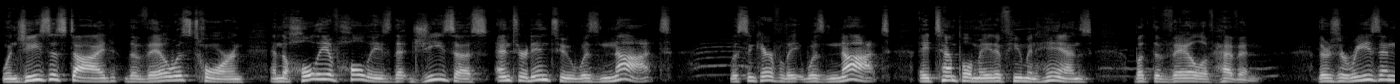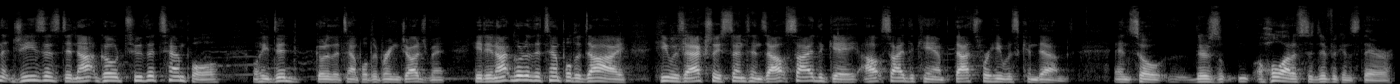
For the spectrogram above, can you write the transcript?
When Jesus died, the veil was torn, and the Holy of Holies that Jesus entered into was not, listen carefully, it was not a temple made of human hands, but the veil of heaven. There's a reason that Jesus did not go to the temple. Well, he did go to the temple to bring judgment. He did not go to the temple to die. He was actually sentenced outside the gate, outside the camp. That's where he was condemned. And so there's a whole lot of significance there.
